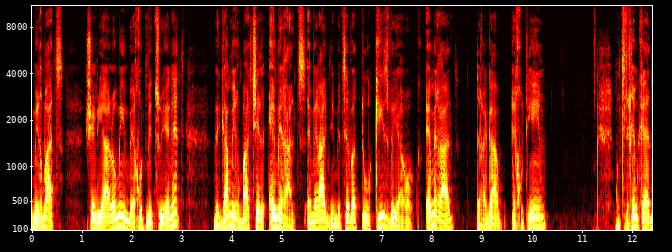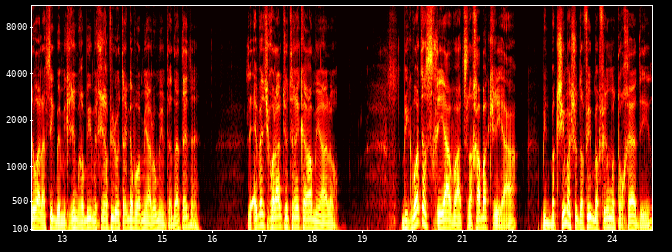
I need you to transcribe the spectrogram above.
מרבץ של יהלומים באיכות מצוינת, וגם מרבץ של emeralds, אמרלדים בצבע טורקיז וירוק. emerald, דרך אגב, איכותיים, מצליחים כידוע להשיג במקרים רבים מחיר אפילו יותר גבוה מיהלומים, אתה ידעת את זה? זה אבן שיכולה להיות יותר יקרה מיהלום. בעקבות הזכייה וההצלחה בקריאה, מתבקשים השותפים בפירמות עורכי הדין,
